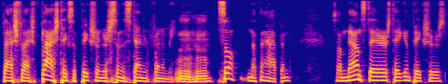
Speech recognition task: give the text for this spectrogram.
flash, flash, flash takes a picture and there's something standing in front of me? Mm-hmm. So nothing happened. So I'm downstairs taking pictures.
